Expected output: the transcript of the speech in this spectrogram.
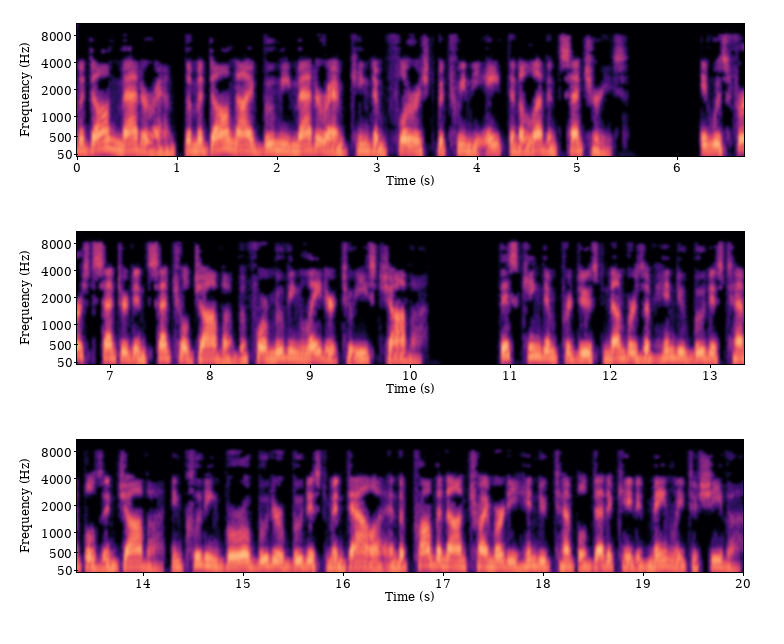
Medang Mataram The Medang I Bumi Mataram kingdom flourished between the 8th and 11th centuries. It was first centered in central Java before moving later to East Java. This kingdom produced numbers of Hindu-Buddhist temples in Java, including Borobudur Buddhist Mandala and the Prambanan Trimurti Hindu temple dedicated mainly to Shiva.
